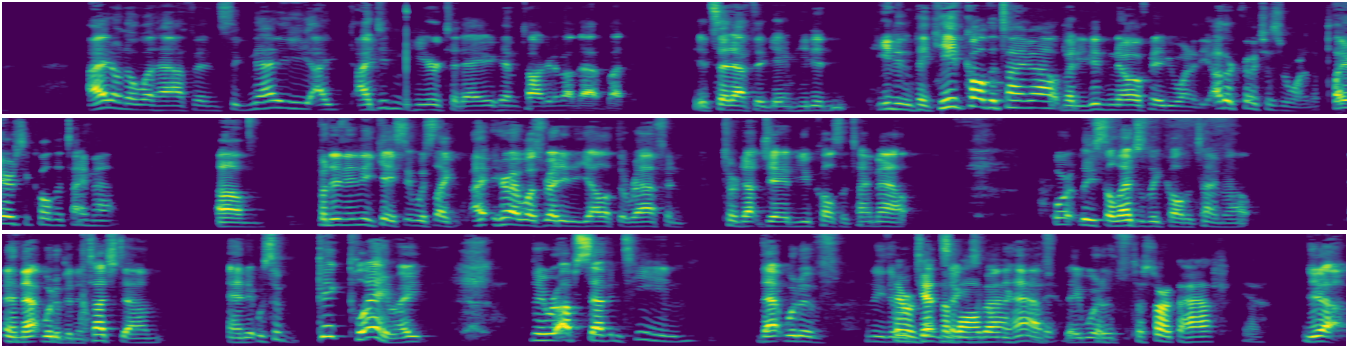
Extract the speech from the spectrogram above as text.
I don't know what happened. Cignetti, I, I didn't hear today him talking about that, but it said after the game he didn't he didn't think he had called the timeout, but he didn't know if maybe one of the other coaches or one of the players had called the timeout. Um, but in any case, it was like here I was ready to yell at the ref, and turned out JMU calls the timeout, or at least allegedly called a timeout, and that would have been a touchdown. And it was a big play, right? They were up 17. That would have I think they, they were, were getting the ball back. The half. They would have to start the half. Yeah. Yeah,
